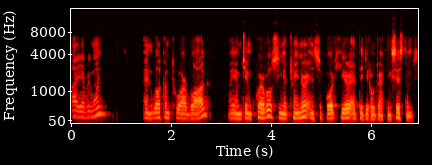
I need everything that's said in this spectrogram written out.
Hi, everyone, and welcome to our blog. I am Jim Cuervo, Senior Trainer and Support here at Digital Drafting Systems.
